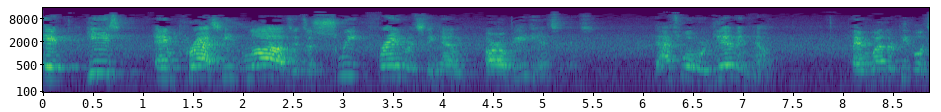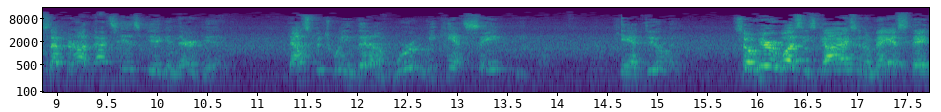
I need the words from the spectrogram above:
If He's impressed, He loves, it's a sweet fragrance to Him, our obedience is. That's what we're giving Him. And whether people accept or not, that's His gig and their gig. That's between them. We're, we can't save people. Can't do it. So here it was, these guys in Emmaus, they,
